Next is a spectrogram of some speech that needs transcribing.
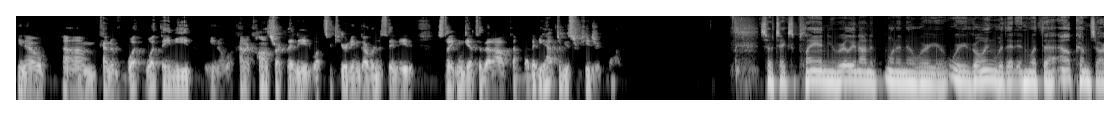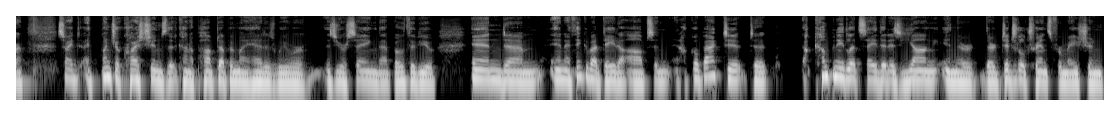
you know, um, kind of what what they need, you know, what kind of construct they need, what security and governance they need, so they can get to that outcome. But you have to be strategic about it. So it takes a plan. You really not want to know where you're where you're going with it and what the outcomes are. So I, a bunch of questions that kind of popped up in my head as we were as you were saying that both of you, and um, and I think about data ops and I'll go back to to a company, let's say, that is young in their their digital transformation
